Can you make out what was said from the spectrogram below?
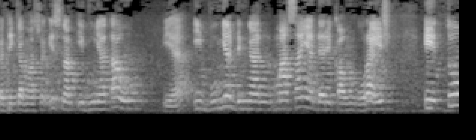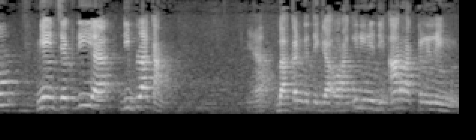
ketika masuk Islam ibunya tahu ya ibunya dengan masanya dari kaum Quraisy itu ngejek dia di belakang. Ya bahkan ketika orang ini, ini diarak keliling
